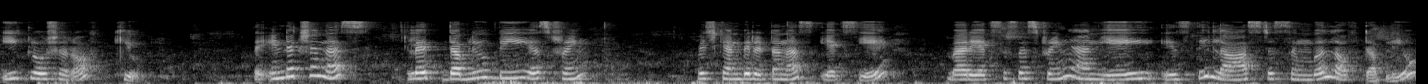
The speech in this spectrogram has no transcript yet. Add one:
e closure of q. The induction is let w be a string which can be written as xa where x is a string and a is the last symbol of w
